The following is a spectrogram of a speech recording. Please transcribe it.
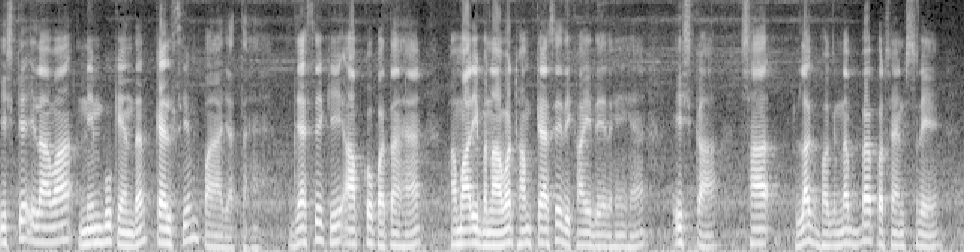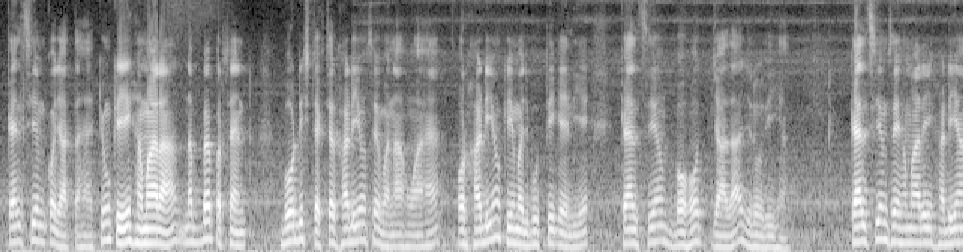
इसके अलावा नींबू के अंदर कैल्शियम पाया जाता है। जैसे कि आपको पता है, हमारी बनावट हम कैसे दिखाई दे रहे हैं, इसका सा लगभग 90 परसेंट श्रेय कैल्शियम को जाता है, क्योंकि हमारा 90 परसेंट बॉडी स्ट्रक्चर हड्डियों से बना हुआ है और हड्डियों की मजबूती के लिए कैल्शियम बहुत ज़्यादा ज़रूरी है। कैल्शियम से हमारी हड्डियाँ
